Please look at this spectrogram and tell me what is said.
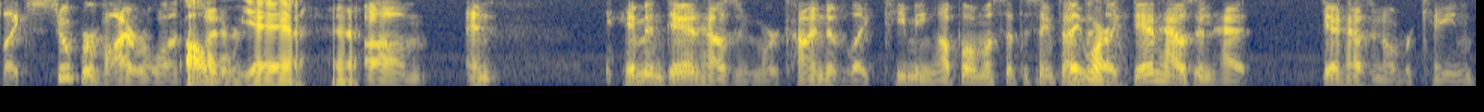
like super viral on Oh Twitter. yeah. Yeah. Yeah. Um, and him and Danhausen were kind of like teaming up almost at the same time. They were. Like Danhausen had Danhausen overcame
